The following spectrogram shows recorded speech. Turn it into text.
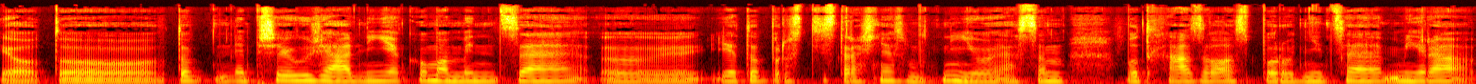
Jo, to, to nepřeju žádný jako mamince, eh, je to prostě strašně smutný, jo, já jsem odcházela z porodnice, Míra,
